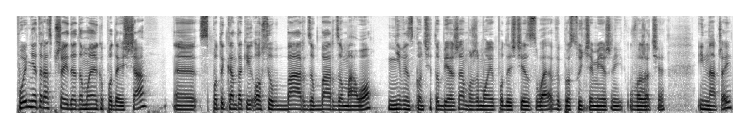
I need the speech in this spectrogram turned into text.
Płynnie teraz przejdę do mojego podejścia. E, spotykam takich osób bardzo, bardzo mało. Nie wiem skąd się to bierze, może moje podejście jest złe, wyprostujcie mnie, jeżeli uważacie inaczej.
